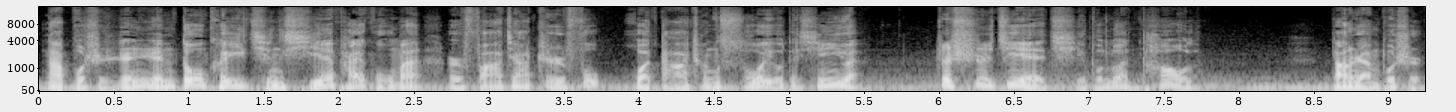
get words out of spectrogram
那不是人人都可以请邪牌古曼而发家致富或达成所有的心愿？这世界岂不乱套了？当然不是。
